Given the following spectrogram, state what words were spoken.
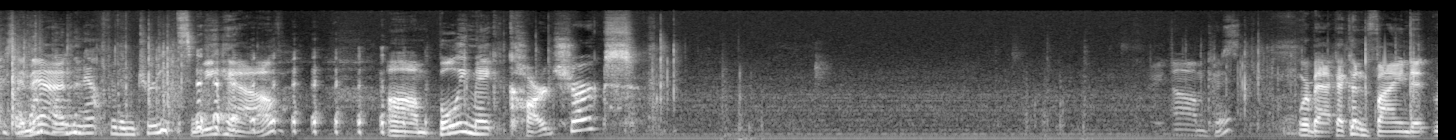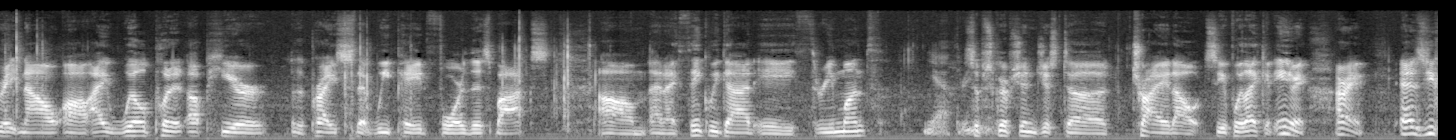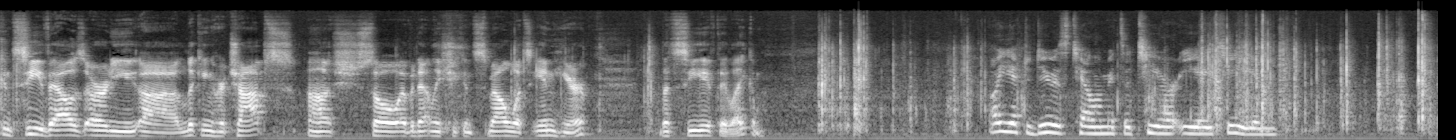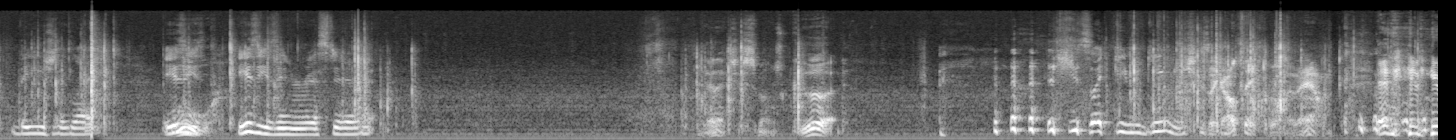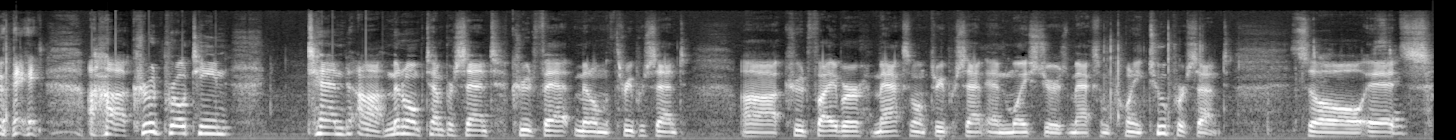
She's like, And I'm then- holding out for them treats. we have um, Bully Make Card Sharks. Um, okay. We're back. I couldn't find it right now. Uh, I will put it up here, the price that we paid for this box. Um, and I think we got a three month yeah, three. subscription just to try it out, see if we like it. Anyway, all right. As you can see, Val is already uh, licking her chops, uh, sh- so evidently she can smell what's in here. Let's see if they like them. All you have to do is tell them it's a T R E A T, and they usually like. Izzy's, Ooh. Izzy's interested in it. That actually smells good. She's like, gimme, gimme. She's like, I'll take one of them. At any rate, uh, crude protein, 10 uh, minimum 10%, crude fat minimum 3%, uh, crude fiber maximum 3%, and moisture is maximum 22%. So it's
